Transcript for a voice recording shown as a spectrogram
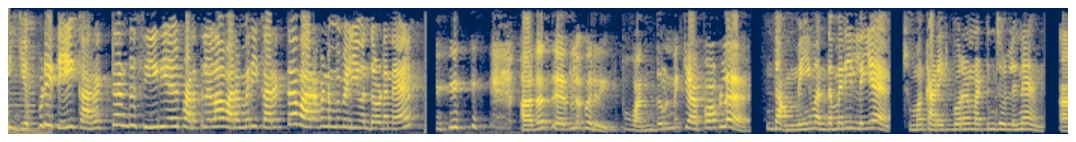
இன்னைக்கு எப்படி கரெக்டா அந்த சீரியல் படத்துல எல்லாம் வர மாதிரி கரெக்டா வரவ நம்ம வெளிய வந்த உடனே? அதான் தெரியல பாரு. இப்ப வந்த உடனே கேப்பாப்ல? இந்த அம்மையும் வந்த மாதிரி இல்லையே? சும்மா கடைக்கு போறேன்னு மட்டும் சொல்லுனே. ஆ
